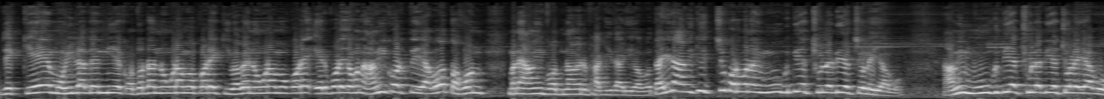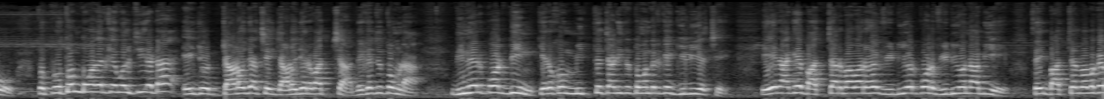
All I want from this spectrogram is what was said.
যে কে মহিলাদের নিয়ে কতটা নোংরামো করে, কীভাবে নোংরামো করে। এরপরে যখন আমি করতে যাব, তখন মানে আমি বদনামের ভাগিদারি হব। তাই না? আমি কিচ্ছু করব না, আমি মুখ দিয়ে ছুলে দিয়ে চলে যাব। আমি মুখ দিয়ে ছুলে দিয়ে চলে যাব। তো প্রথম তোমাদেরকে বলছি এটা, এই যে জারজ আছে, জারজের বাচ্চা, দেখেছ তোমরা? দিনের পর দিন কীরকম মিথ্যাচারিতে তোমাদেরকে গিলিয়েছে। এর আগে বাচ্চার বাবার হয়ে ভিডিওর পর ভিডিও নামিয়ে সেই বাচ্চার বাবাকে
